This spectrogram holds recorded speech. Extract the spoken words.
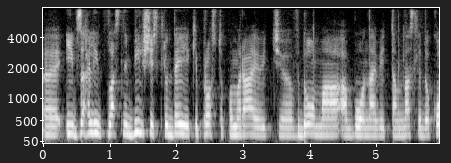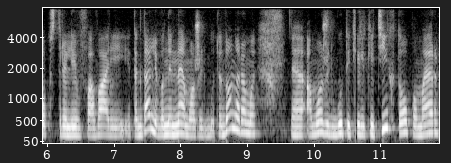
Е, і, взагалі, власне, більшість людей, які просто помирають е, вдома або навіть там внаслідок обстрілів, аварій і так далі, вони не можуть бути донорами, е, а можуть бути тільки ті, хто помер,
